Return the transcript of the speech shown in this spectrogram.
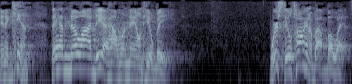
And again, they have no idea how renowned he'll be. We're still talking about Boaz,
